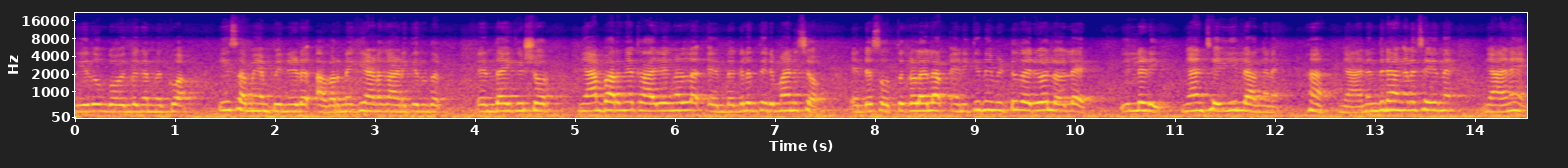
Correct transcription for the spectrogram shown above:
ഗീതവും ഗോവിന്ദും നിൽക്കുക ഈ സമയം പിന്നീട് അവർണയ്ക്കാണ് കാണിക്കുന്നത്. എന്തായി കിഷോർ? ഞാൻ പറഞ്ഞ കാര്യങ്ങളിൽ എന്തെങ്കിലും തീരുമാനിച്ചോ? എന്റെ സ്വത്തുക്കളെല്ലാം എനിക്ക് നീ വിട്ടു തരുമല്ലോ അല്ലേ? ഇല്ലടി ഞാൻ ചെയ്യില്ല അങ്ങനെ. ഞാൻ എന്തിനാ അങ്ങനെ ചെയ്യുന്നേ? ഞാനേ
